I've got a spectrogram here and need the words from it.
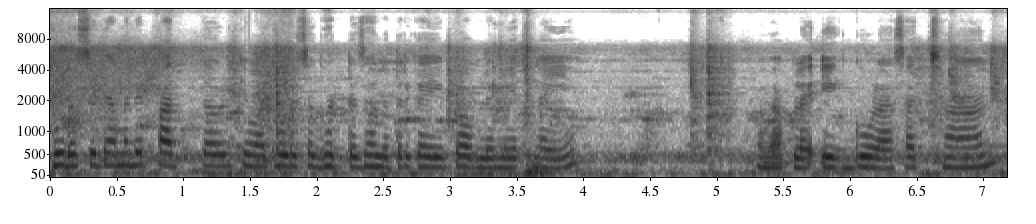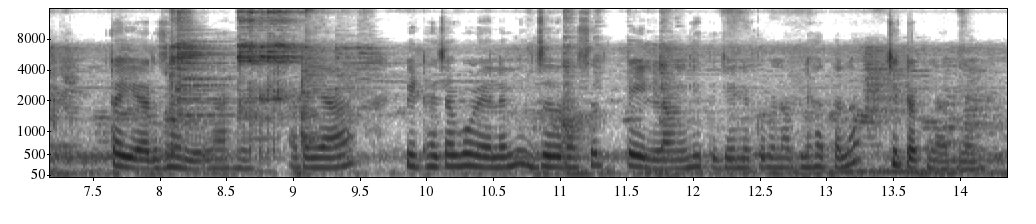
थोडंसं त्यामध्ये पातळ किंवा थोडंसं घट्ट झालं तर काही प्रॉब्लेम येत नाही आहे मग आपला एक गोळा असा छान तयार झालेला आहे. आता या पिठाच्या गोळ्याला मी जरासं तेल लावून घेते जेणेकरून आपल्या हाताला चिटकणार नाही.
